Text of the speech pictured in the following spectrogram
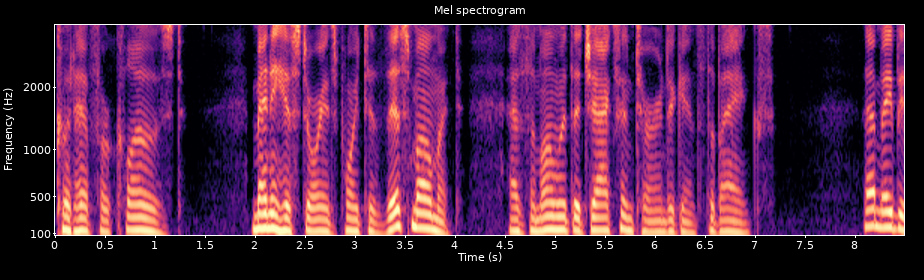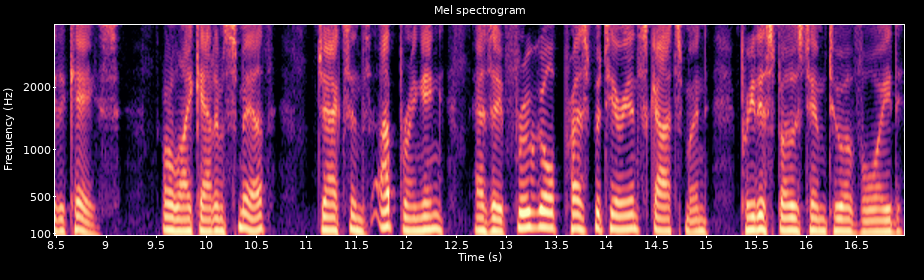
could have foreclosed. Many historians point to this moment as the moment that Jackson turned against the banks. That may be the case, or like Adam Smith, Jackson's upbringing as a frugal Presbyterian Scotsman predisposed him to avoid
